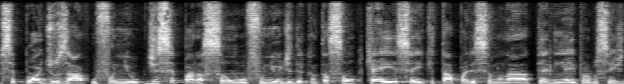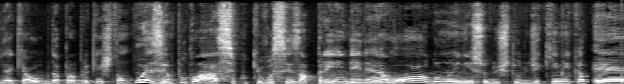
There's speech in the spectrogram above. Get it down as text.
você pode usar o funil de separação, o funil de decantação, que é esse aí que tá aparecendo na telinha aí para vocês, né? Que é o da própria questão. O exemplo clássico que vocês aprendem, né, logo no início do estudo de química, é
